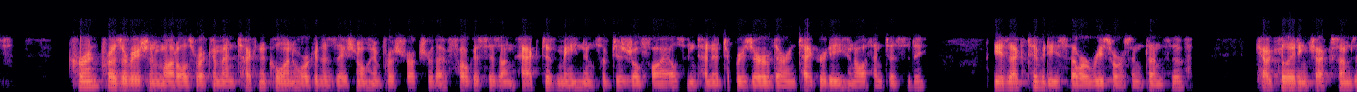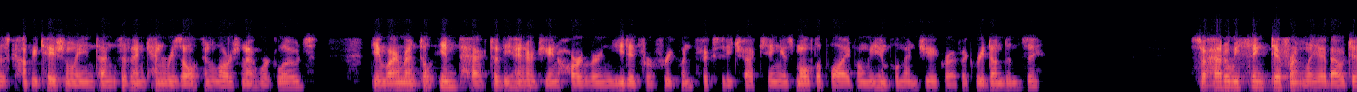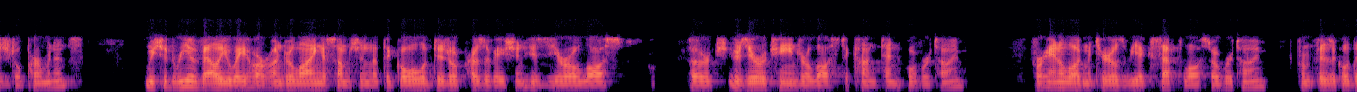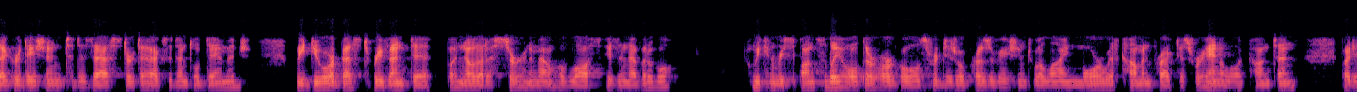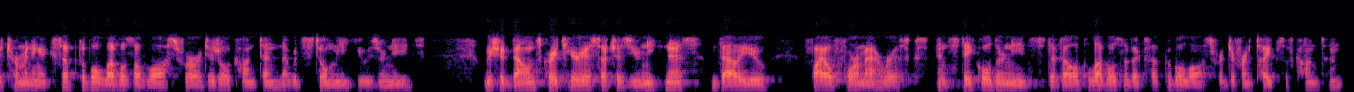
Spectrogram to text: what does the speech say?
Current preservation models recommend technical and organizational infrastructure that focuses on active maintenance of digital files intended to preserve their integrity and authenticity. These activities though, are resource intensive, Calculating checksums is computationally intensive and can result in large network loads. The environmental impact of the energy and hardware needed for frequent fixity checking is multiplied when we implement geographic redundancy. So how do we think differently about digital permanence? We should reevaluate our underlying assumption that the goal of digital preservation is zero loss or, or zero change or loss to content over time. For analog materials, we accept loss over time from physical degradation to disaster to accidental damage. We do our best to prevent it, but know that a certain amount of loss is inevitable. We can responsibly alter our goals for digital preservation to align more with common practice for analog content by determining acceptable levels of loss for our digital content that would still meet user needs. We should balance criteria such as uniqueness, value, file format risks, and stakeholder needs to develop levels of acceptable loss for different types of content.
